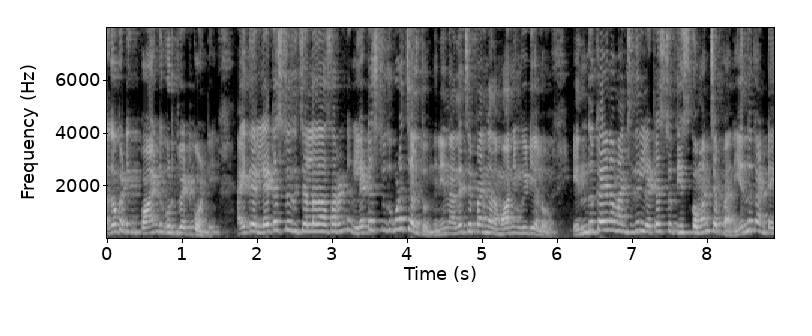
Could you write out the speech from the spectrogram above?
అదొకటి పాయింట్ గుర్తుపెట్టుకోండి. అయితే లేటెస్ట్ది చెల్లదా సార్ అంటే లేటెస్ట్ది కూడా చెల్లుతుంది. నేను అదే చెప్పాను కదా మార్నింగ్ వీడియోలో. ఎందుకైనా మంచిది లేటెస్ట్ తీసుకోమని చెప్పాను. ఎందుకంటే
